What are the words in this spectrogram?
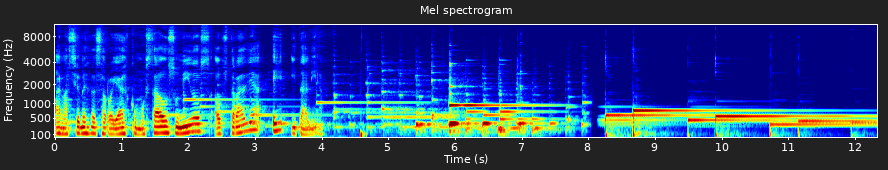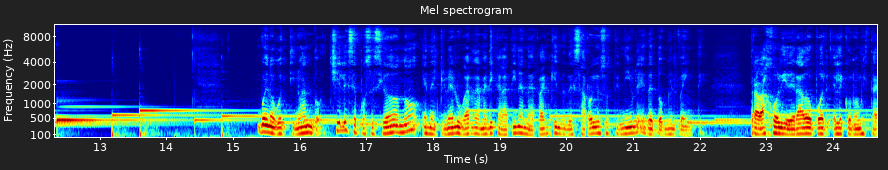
a naciones desarrolladas como Estados Unidos, Australia e Italia. Bueno, continuando, Chile se posicionó en el primer lugar de América Latina en el ranking de desarrollo sostenible del 2020. Trabajo liderado por el economista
